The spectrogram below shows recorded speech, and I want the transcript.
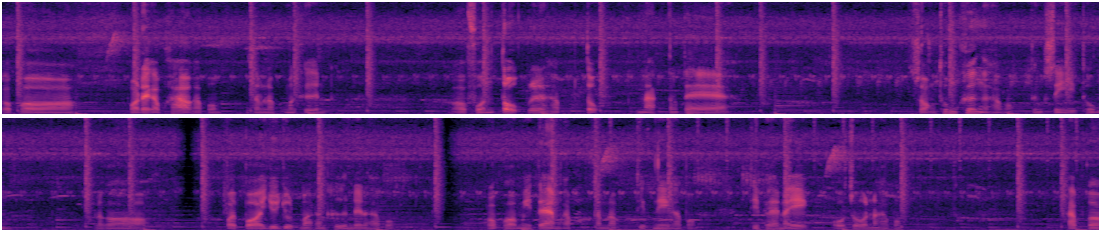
ก็พอพอได้กับข้าวครับผมสำหรับเมื่อคืน ก็ฝนตกเลยนะครับ ตกหนักตั้งแต่สองทุ่มครึ่งอะครับผมถึงสี่ทุ่ม แล้วก็ปล่อยๆหยุดๆมาทั้งคืนเลยนะครับผมก็พอมีแต้มครับสำหรับทริปนี้ครับผมที่แพ้นาเอกโอโซนนะครับผมครับก็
